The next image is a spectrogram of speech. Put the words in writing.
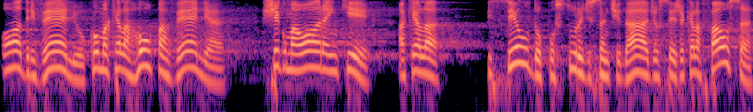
odre velho, como aquela roupa velha, chega uma hora em que aquela pseudo postura de santidade, ou seja, aquela falsa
